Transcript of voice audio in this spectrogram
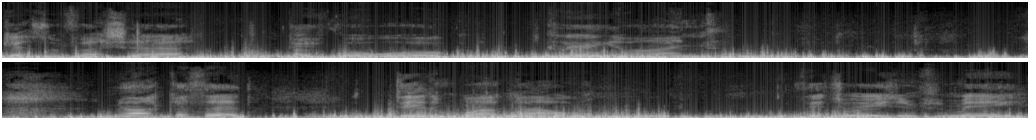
get some fresh air, go for a walk, clear your mind. Like I said, didn't work out. Situation for me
